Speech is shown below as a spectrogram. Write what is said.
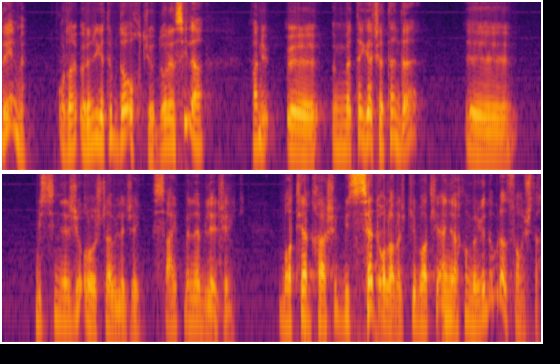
Değil mi? Oradan öğrenci getirip burada okutuyor. Dolayısıyla hani e, ümmete gerçekten de e, bir sinerji oluşturabilecek, sahiplenebilecek, batıya karşı bir set olabilir ki batıya en yakın bölge de burası sonuçta.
